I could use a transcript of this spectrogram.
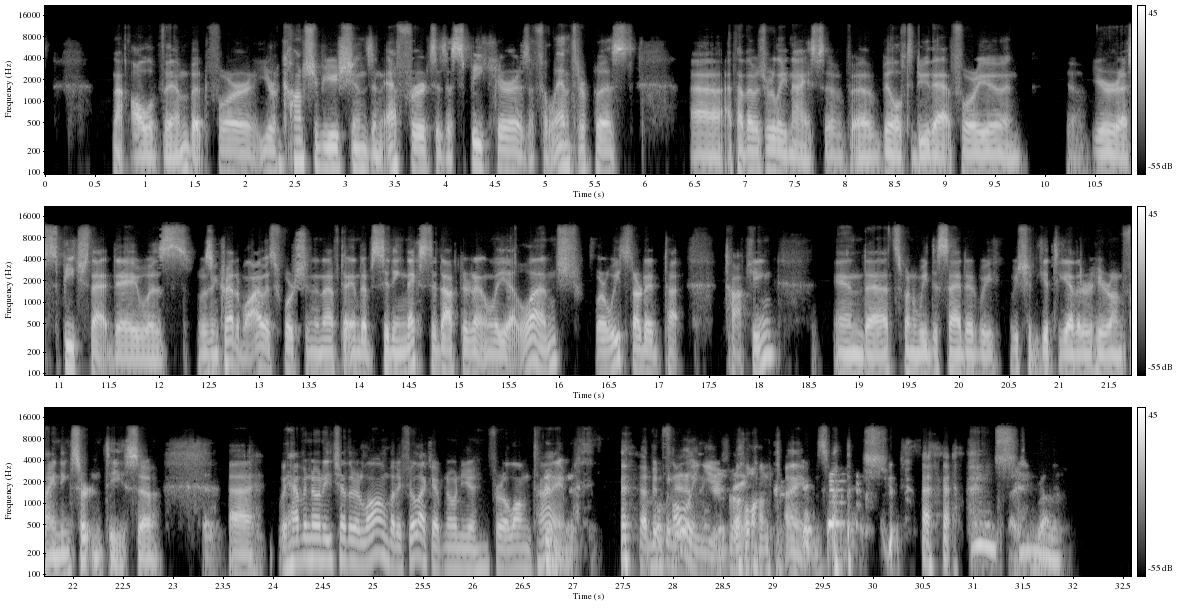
not all of them, but for your contributions and efforts as a speaker, as a philanthropist, uh, I thought that was really nice of uh, Bill to do that for you. And yeah. your uh, speech that day was was incredible. I was fortunate enough to end up sitting next to Dr. Dentley at lunch, where we started t- talking, and uh, that's when we decided we we should get together here on Finding Certainty. So uh, we haven't known each other long, but I feel like I've known you for a long time. I've been following you for a long time. So.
